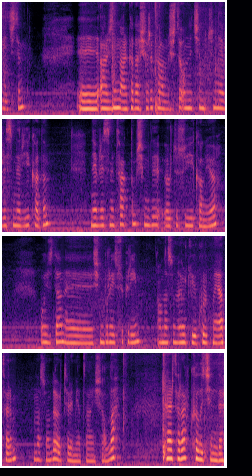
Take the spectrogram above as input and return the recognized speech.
Geçtim. Ee, Arjin'in arkadaşları kalmıştı. Onun için bütün nevresimleri yıkadım. Nevresimi taktım. Şimdi örtüsü yıkanıyor. O yüzden ee, şimdi burayı süpüreyim. Ondan sonra örtüyü kurutmaya atarım. Ondan sonra da örterim yatağı inşallah. Her taraf kıl içinde.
